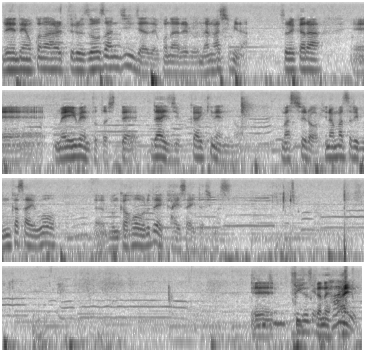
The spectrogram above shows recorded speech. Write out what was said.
例年行われている増山神社で行われる流しびなそれから、えーメインイベントとして第10回記念の真っ白ひな祭り文化祭をえー文化ホールで開催いたします。えーいいですかね、ははい。い、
